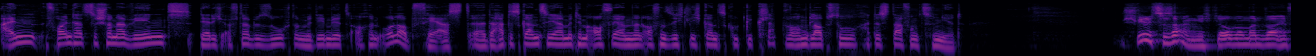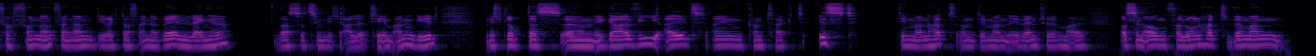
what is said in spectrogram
Einen Freund hast du schon erwähnt, der dich öfter besucht und mit dem du jetzt auch in Urlaub fährst. Äh, da hat das Ganze ja mit dem Aufwärmen dann offensichtlich ganz gut geklappt. Warum glaubst du, hat es da funktioniert? Schwierig zu sagen. Ich glaube, man war einfach von Anfang an direkt auf einer Wellenlänge, was so ziemlich alle Themen angeht. Und ich glaube, dass ähm, egal wie alt ein Kontakt ist, den man hat und den man eventuell mal aus den Augen verloren hat, wenn man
